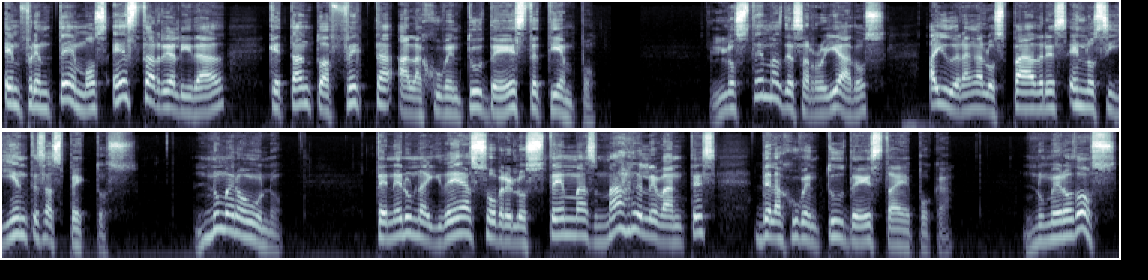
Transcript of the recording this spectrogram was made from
enfrentemos esta realidad que tanto afecta a la juventud de este tiempo. Los temas desarrollados ayudarán a los padres en los siguientes aspectos. Número 1 tener una idea sobre los temas más relevantes de la juventud de esta época. Número 2.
